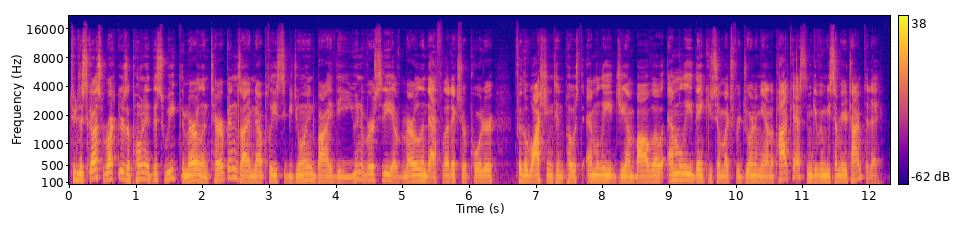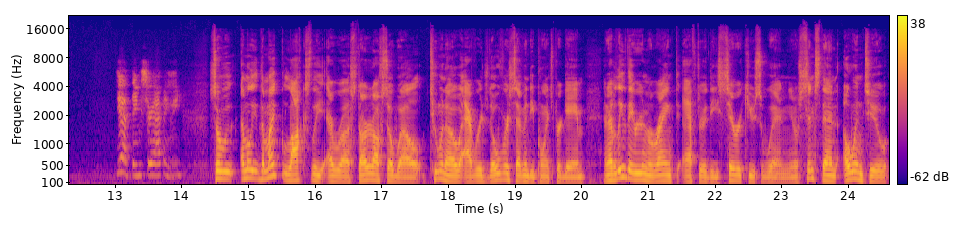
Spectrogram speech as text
To discuss Rutgers' opponent this week, the Maryland Terrapins, I am now pleased to be joined by the University of Maryland athletics reporter for the Washington Post, Emily Giambalvo. Emily, thank you so much for joining me on the podcast and giving me some of your time today. Yeah, thanks for having me. So, Emily, the Mike Locksley era started off so well 2 0, averaged over 70 points per game, and I believe they were even ranked after the Syracuse win. You know, since then, 0 2,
